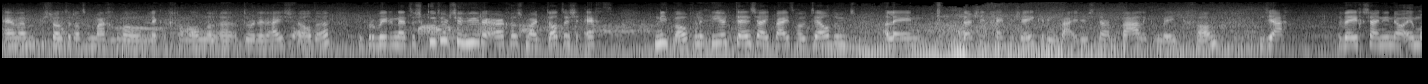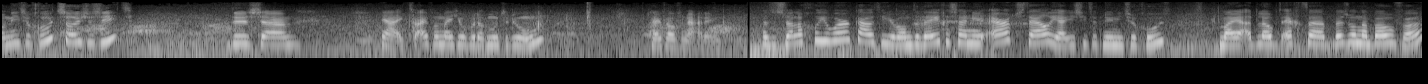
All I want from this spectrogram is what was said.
En we hebben besloten dat we maar gewoon lekker gaan wandelen door de reisvelden. We proberen net een scooter te huren ergens. Maar dat is echt niet mogelijk hier. Tenzij het bij het hotel doet. Alleen daar zit geen verzekering bij. Dus daar baal ik een beetje van. Want ja, de wegen zijn hier nou eenmaal niet zo goed zoals je ziet. Dus um, ja, ik twijfel een beetje of we dat moeten doen. Even over nadenken. Het is wel een goede workout hier, want de wegen zijn hier erg steil. Ja, je ziet het nu niet zo goed. Maar ja, het loopt echt uh, best wel naar boven.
